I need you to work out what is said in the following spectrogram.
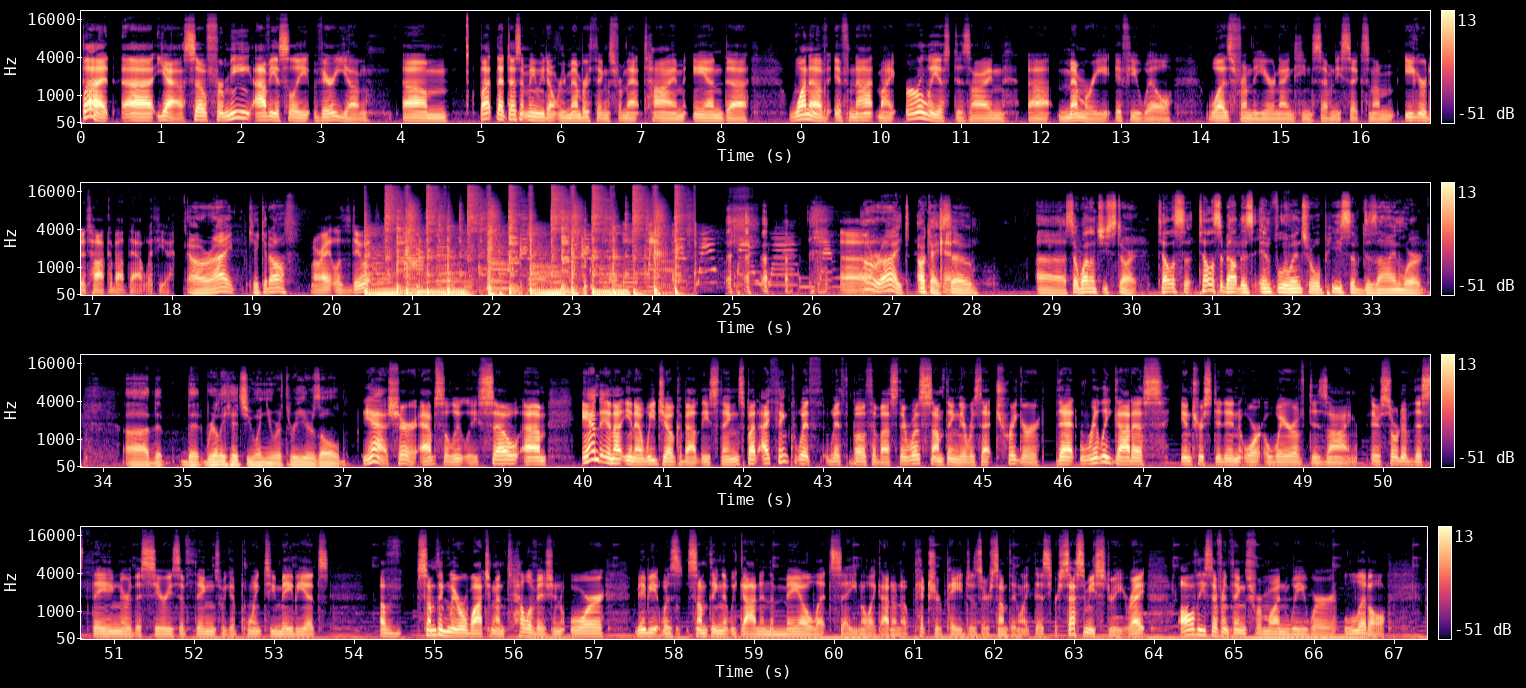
but uh, yeah, so for me, obviously, very young. Um, but that doesn't mean we don't remember things from that time. And uh, one of, if not my earliest design uh, memory, if you will, was from the year 1976. And I'm eager to talk about that with you. All right, kick it off. All right, let's do it. All right. Okay, okay. so uh, so why don't you start? Tell us tell us about this influential piece of design work uh, that that really hit you when you were three years old. Yeah, sure, absolutely. So, um, and in a, uh, you know, we joke about these things, but I think with with both of us, there was something, there was that trigger that really got us interested in or aware of design. There's sort of this thing or this series of things we could point to. Maybe it's of something we were watching on television or maybe it was something that we got in the mail let's say you know like i don't know picture pages or something like this or sesame street right all these different things from when we were little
